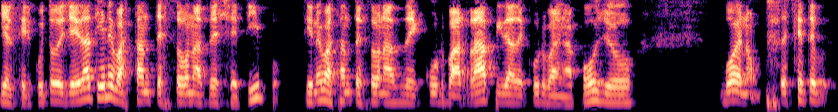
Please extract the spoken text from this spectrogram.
Y el circuito de Jeddah tiene bastantes zonas de ese tipo. Tiene bastantes zonas de curva rápida, de curva en apoyo. Bueno, es que te-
